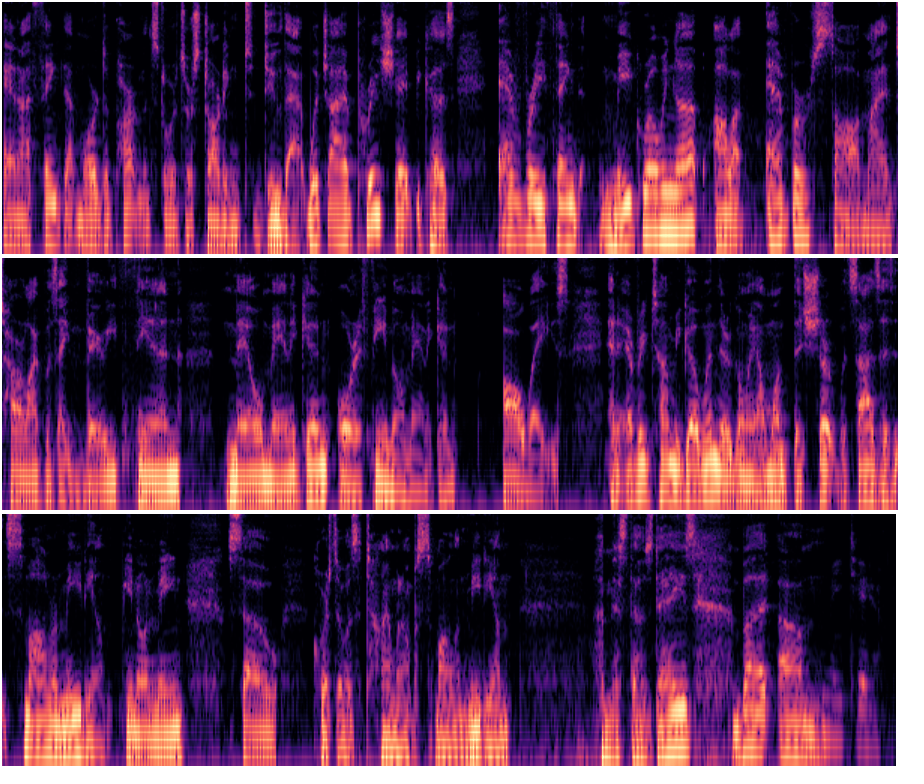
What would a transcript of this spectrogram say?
And I think that more department stores are starting to do that, which I appreciate because everything that me growing up, all I've ever saw in my entire life was a very thin male mannequin or a female mannequin always. And every time you go in there going, I want this shirt, what size is it? Small or medium? You know what I mean? So, of course, there was a time when I was small and medium. I miss those days, but um, Me too.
